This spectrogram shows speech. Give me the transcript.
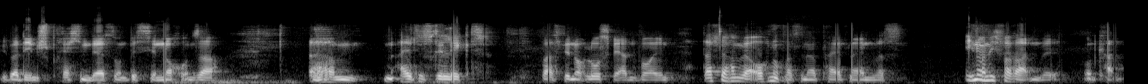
über den sprechen. Der ist so ein bisschen noch unser ähm, ein altes Relikt, was wir noch loswerden wollen. Dafür haben wir auch noch was in der Pipeline, was ich noch nicht verraten will und kann.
